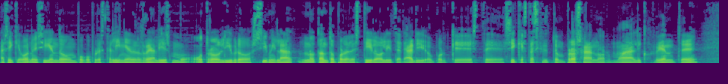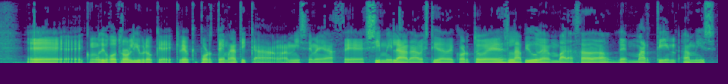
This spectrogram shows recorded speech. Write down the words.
Así que bueno, y siguiendo un poco por esta línea del realismo, otro libro similar, no tanto por el estilo literario, porque este sí que está escrito en prosa normal y corriente, eh, como digo, otro libro que creo que por temática a mí se me hace similar a Vestida de Corto es La viuda embarazada de Martin Amis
